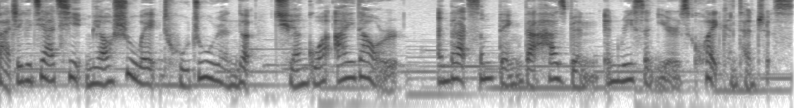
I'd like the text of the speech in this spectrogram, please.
把这个假期描述为土着人的全国哀悼日，and that's something that has been in recent years quite contentious.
